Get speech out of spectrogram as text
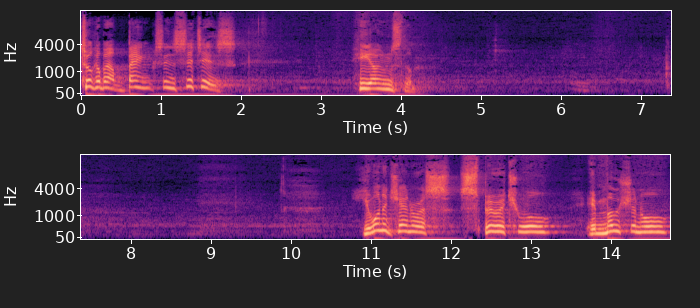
Talk about banks in cities. He owns them. You want a generous, spiritual, emotional,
